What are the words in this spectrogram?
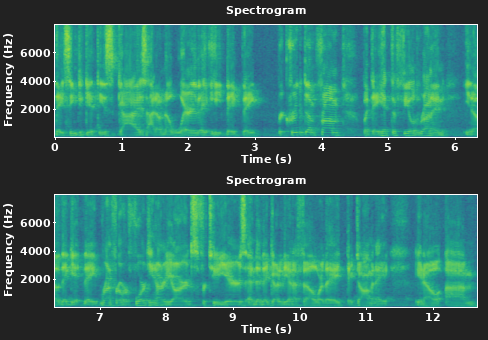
they seem to get these guys. I don't know where they he, they they recruit them from, but they hit the field running. You know, they get they run for over 1,400 yards for two years, and then they go to the NFL where they they dominate. You know, um,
